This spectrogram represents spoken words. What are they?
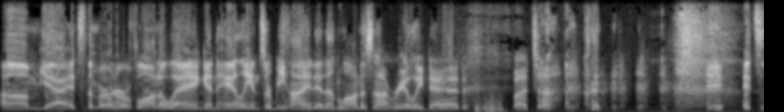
Um, yeah, it's the murder of Lana Lang, and aliens are behind it, and Lana's not really dead. But uh, it's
